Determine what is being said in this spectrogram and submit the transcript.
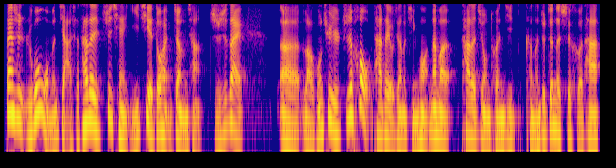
但是如果我们假设她在之前一切都很正常，只是在呃老公去世之后，她才有这样的情况，那么她的这种囤积可能就真的是和她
